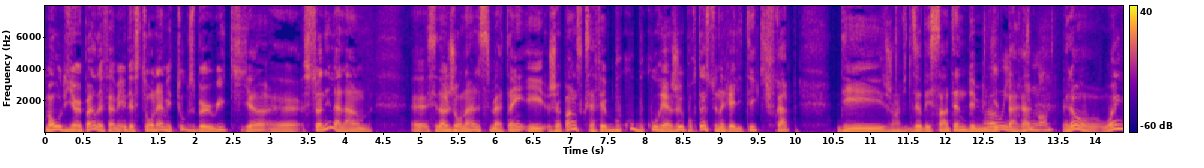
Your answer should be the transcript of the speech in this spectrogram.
Maud, il y a un père de famille de Stoneham et Tewksbury qui a euh, sonné l'alarme. Euh, c'est dans le journal ce matin et je pense que ça fait beaucoup, beaucoup réagir. Pourtant, c'est une réalité qui frappe des, j'ai envie de dire, des centaines de milliers Oh oui, de parents. Mais là, on- ouais,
